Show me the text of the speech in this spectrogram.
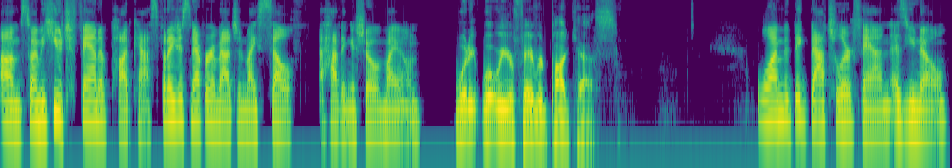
Um, so I'm a huge fan of podcasts, but I just never imagined myself having a show of my own. What What were your favorite podcasts? Well, I'm a big Bachelor fan, as you know.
